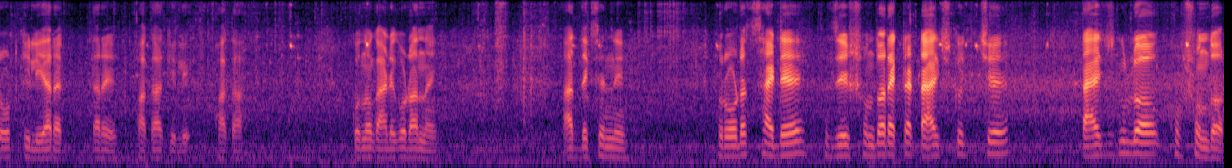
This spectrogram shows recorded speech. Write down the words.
রোড ক্লিয়ার একবারে ফাঁকা ক্লি ফাঁকা। কোনো গাড়ি ঘোড়া নাই। আর দেখছেন নি, রোডের সাইডে যে সুন্দর একটা টাইলস করছে, টাইলসগুলো খুব সুন্দর।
